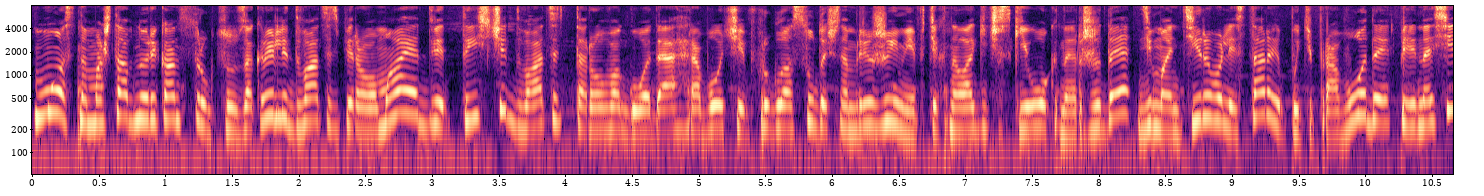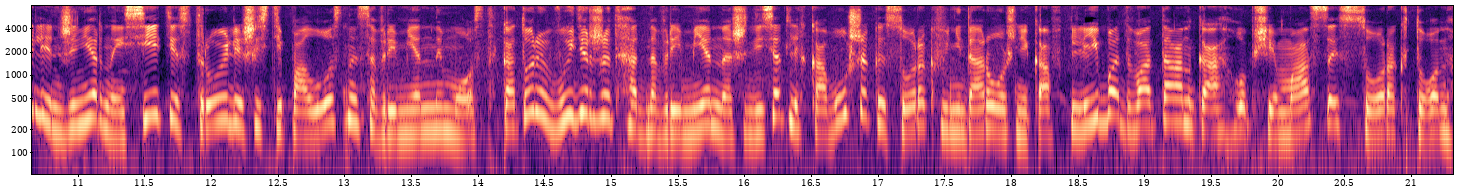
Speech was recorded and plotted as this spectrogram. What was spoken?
Мост на масштабную реконструкцию закрыли 21 мая 2022 года. Рабочие в круглосуточном режиме в технологические окна РЖД демонтировали старые путепроводы, переносили инженерные сети, строили шестиполосный современный мост, который выдержит одновременно 60 легковушек и 40 внедорожников, либо два танка общей массой 40 тонн.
